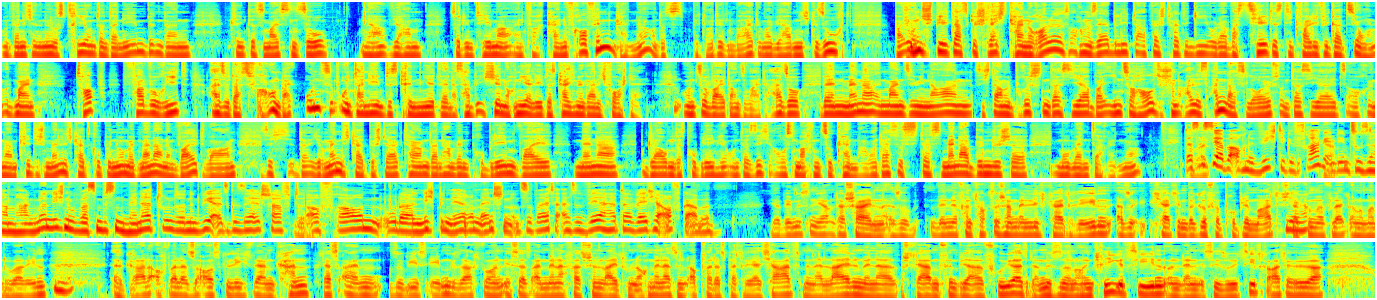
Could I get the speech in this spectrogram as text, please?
Und wenn ich in Industrie und Unternehmen bin, dann klingt das meistens so, ja, wir haben zu dem Thema einfach keine Frau finden können. Ne? Und das bedeutet in Wahrheit immer, wir haben nicht gesucht. Bei uns spielt das Geschlecht keine Rolle, ist auch eine sehr beliebte Abwehrstrategie. Oder was zählt, ist die Qualifikation. Und mein Top-Favorit, also dass Frauen bei uns im Unternehmen diskriminiert werden, das habe ich hier noch nie erlebt, das kann ich mir gar nicht vorstellen und so weiter und so weiter. Also wenn Männer in meinen Seminaren sich damit brüsten, dass ja bei ihnen zu Hause schon alles anders läuft und dass sie ja jetzt auch in einer kritischen Männlichkeitsgruppe nur mit Männern im Wald waren, sich da ihre Männlichkeit bestärkt haben, dann haben wir ein Problem, weil Männer glauben, das Problem hier unter sich ausmachen zu können. Aber das ist das männerbündische Moment darin. Ne? Das aber, ist ja aber auch eine wichtige Frage ja. in dem Zusammenhang. Ne? Nicht nur, was müssen Männer tun, sondern wir als Gesellschaft, ja. auch Frauen oder nicht-binäre Menschen und so weiter. Also wer hat da welche Aufgabe? Ja, wir müssen ja unterscheiden. Also wenn wir von toxischer Männlichkeit reden, also ich halte den Begriff für problematisch, ja. da können wir vielleicht auch nochmal drüber reden. Mhm. Äh, Gerade auch, weil er so ausgelegt werden kann, dass einem, so wie es eben gesagt worden ist, dass einem Männer fast schon leid tun. Auch Männer sind Opfer des Patriarchats, Männer leiden, Männer sterben fünf Jahre früher, dann müssen sie noch in Kriege ziehen und dann ist die Suizidrate höher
